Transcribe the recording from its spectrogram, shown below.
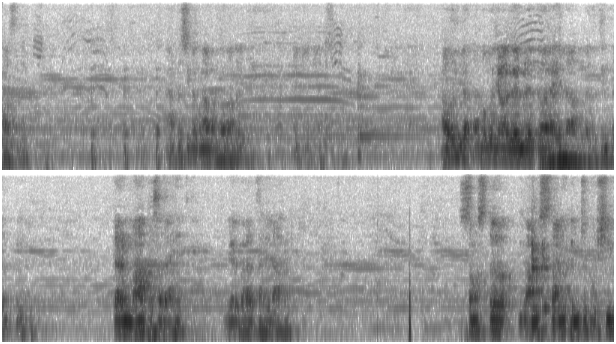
वाजले. आता शिकपणा बंगावर आलोय आवरून घेऊ आता बघू जेव्हा वेळ मिळेल तेव्हा राहिलेला आपल्याला चिंतन. कारण महाप्रसाद आहेत. वेळ बराच झालेला आहे. समस्त ग्रामस्थ आणि पंचकृषी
